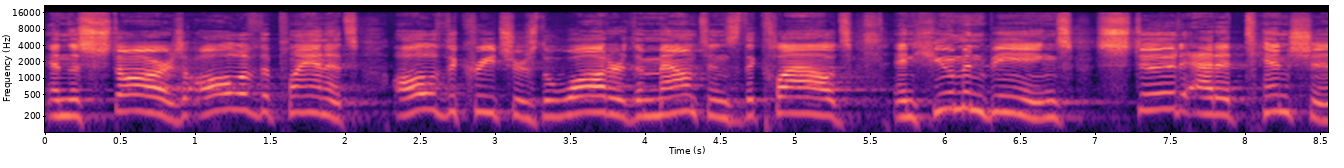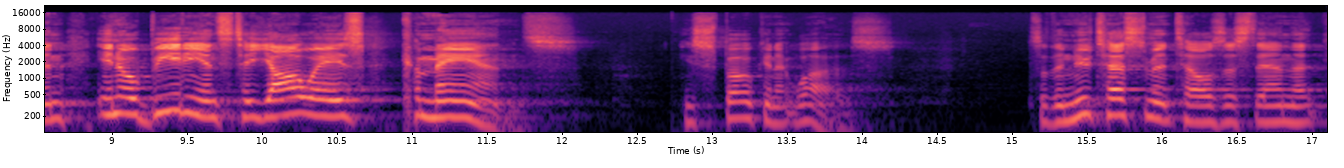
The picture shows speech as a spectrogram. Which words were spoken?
and the stars, all of the planets, all of the creatures, the water, the mountains, the clouds, and human beings stood at attention in obedience to Yahweh's commands. He spoke, and it was. So the New Testament tells us then that,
